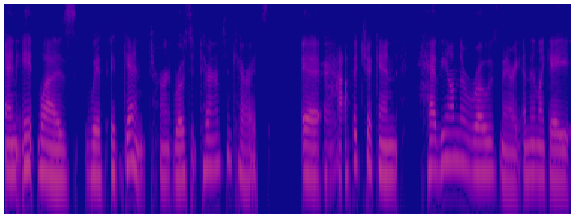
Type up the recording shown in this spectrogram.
and it was with, again, turn, roasted turnips and carrots, uh, Okay. half a chicken, heavy on the rosemary, and then like a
